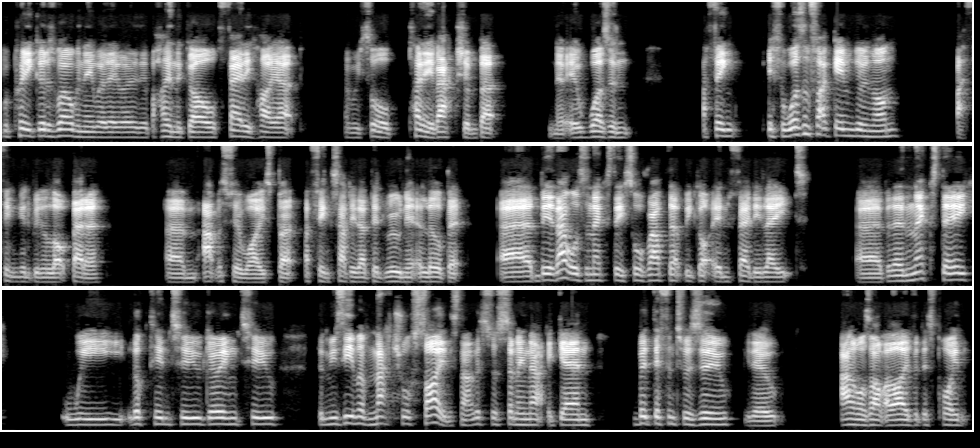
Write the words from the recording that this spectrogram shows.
were pretty good as well when they were they were, they were behind the goal, fairly high up, and we saw plenty of action. But you know, it wasn't. I think if it wasn't for that game going on, I think it'd have been a lot better um, atmosphere wise. But I think sadly that did ruin it a little bit. Uh, but yeah, that was the next day sort of wrapped up. We got in fairly late. Uh, but then the next day, we looked into going to the Museum of Natural Science. Now, this was something that, again, a bit different to a zoo. You know, animals aren't alive at this point.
